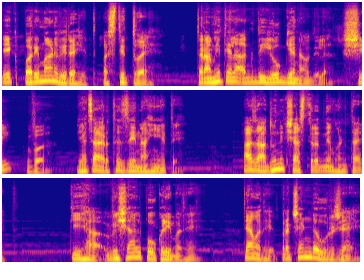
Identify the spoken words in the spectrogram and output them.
एक परिमाणविरहित अस्तित्व आहे. तर आम्ही त्याला अगदी योग्य नाव दिलं शी व. ह्याचा अर्थ जे नाही येते आज आधुनिक शास्त्रज्ञ म्हणतायत की ह्या विशाल पोकळीमध्ये त्यामध्ये प्रचंड ऊर्जा आहे.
